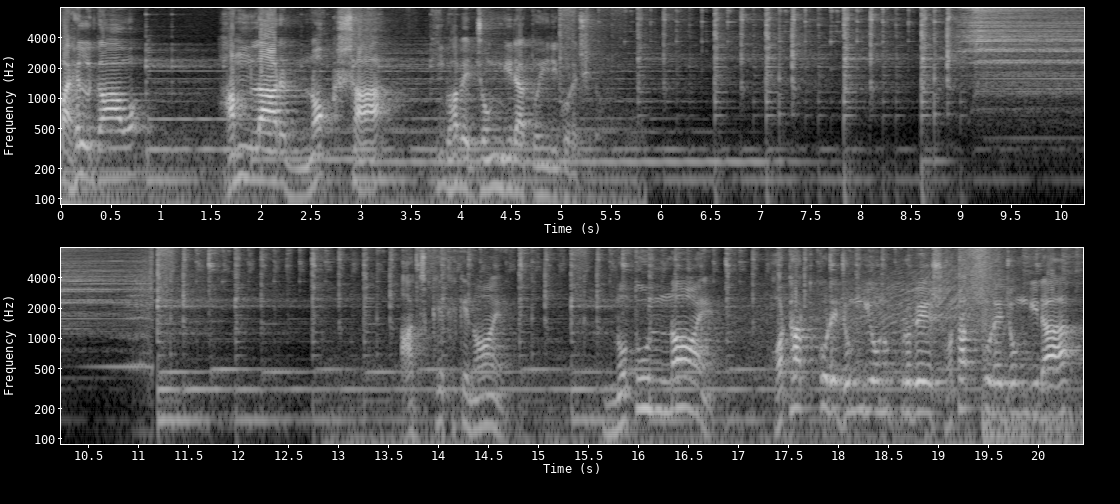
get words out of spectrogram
পাহেলগাঁও হামলার নকশা কীভাবে জঙ্গিরা তৈরি করেছিল? আজকে থেকে নয়, নতুন নয়, হঠাৎ করে জঙ্গি অনুপ্রবেশ, হঠাৎ করে জঙ্গিরা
